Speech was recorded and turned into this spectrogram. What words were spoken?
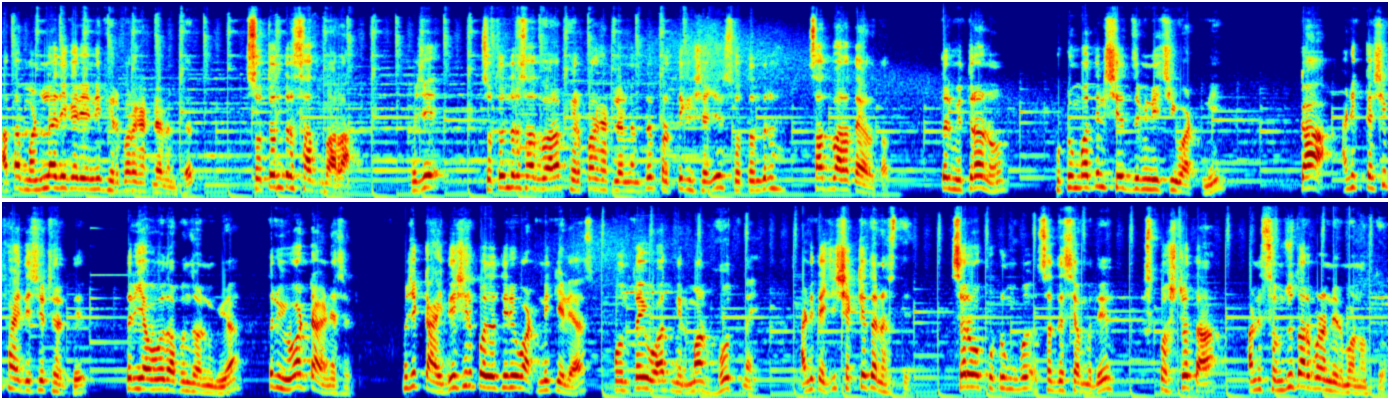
आता मंडल अधिकारी यांनी फेरफार घातल्यानंतर स्वतंत्र सात बारा म्हणजे स्वतंत्र सात बारा फेरफार घातल्यानंतर प्रत्येक हिशाचे स्वतंत्र सात बारा तयार होतात. तर मित्रांनो कुटुंबातील शेतजमिनीची वाटणी का आणि कशी फायदेशीर ठरते तर याबाबत आपण जाणून घेऊया. तर विवाद टाळण्यासाठी म्हणजे कायदेशीर पद्धतीने वाटणी केल्यास कोणताही वाद निर्माण होत नाही आणि त्याची शक्यता नसते. सर्व कुटुंब सदस्यामध्ये स्पष्टता आणि समजूतदारपणा निर्माण होतो.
